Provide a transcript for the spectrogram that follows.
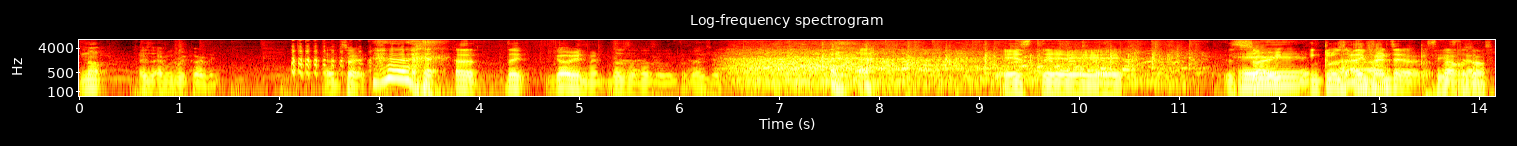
No, I'm recording. Uh, sorry. Uh, go in, man. Dos. Este. Sorry. Eh, Incluso, a diferencia. Sí, vamos, está. vamos.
